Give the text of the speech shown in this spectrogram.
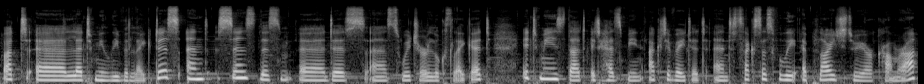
but uh, let me leave it like this and since this, uh, this uh, switcher looks like it, it means that it has been activated and successfully applied to your camera.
